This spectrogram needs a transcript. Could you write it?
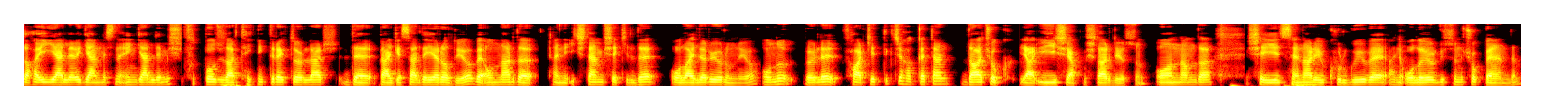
daha iyi yerlere gelmesini engellemiş futbolcular, teknik direktörler de belgeselde yer alıyor ve onlar da hani içten bir şekilde olayları yorumluyor. Onu böyle fark ettikçe hakikaten daha çok ya iyi iş yapmışlar diyorsun. O anlamda şeyi, senaryoyu, kurguyu ve hani olay örgüsünü çok beğendim.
